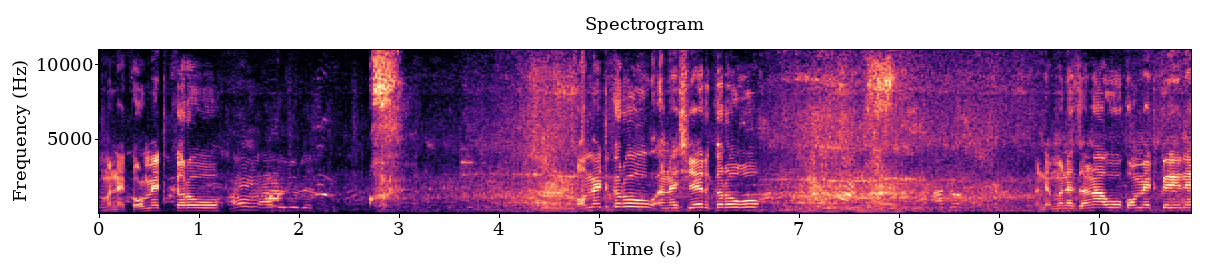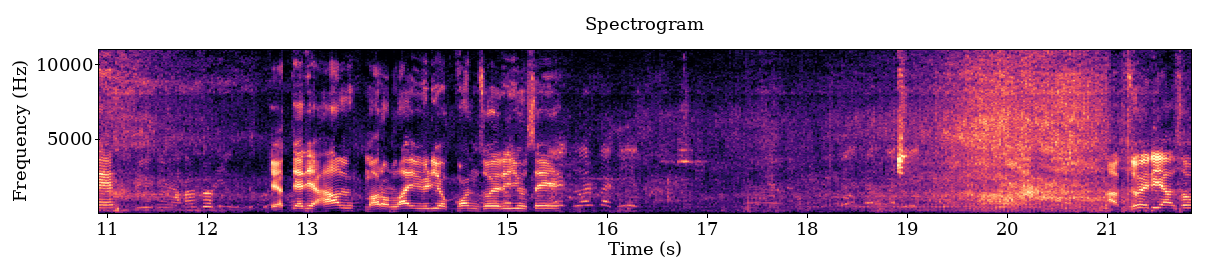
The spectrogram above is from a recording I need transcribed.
મને કોમેન્ટ કરો. કોમેન્ટ કરો અને શેર કરો. અને મને જણાવો કોમેન્ટ કરીને કે અત્યારે હાલ મારો લાઈવ વીડિયો કોણ જોઈ રહ્યું છે? આપ જોઈ રહ્યા છો.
